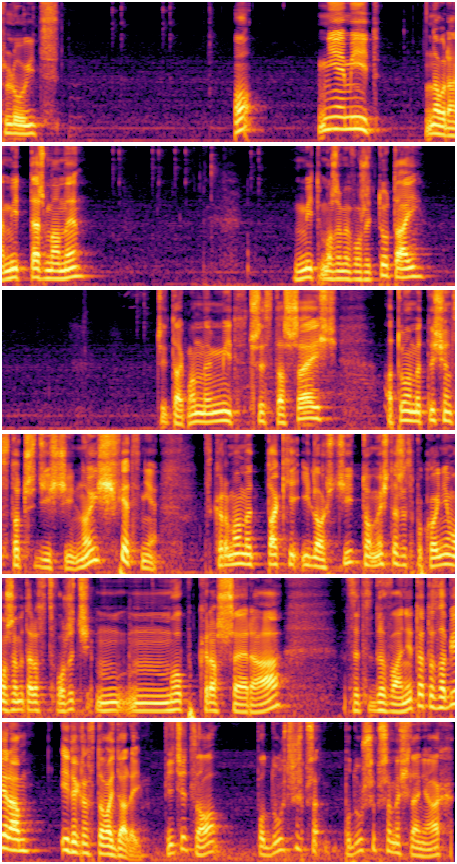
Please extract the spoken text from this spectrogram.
fluids. O, nie mit. Dobra, mit też mamy. Mit możemy włożyć tutaj. Czyli tak, mamy mit 306, a tu mamy 1130. No i świetnie. Skoro mamy takie ilości, to myślę, że spokojnie możemy teraz stworzyć mob crashera. Zdecydowanie. To to zabieram i idę craftować dalej. Wiecie co? Po dłuższych, po dłuższych przemyśleniach,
